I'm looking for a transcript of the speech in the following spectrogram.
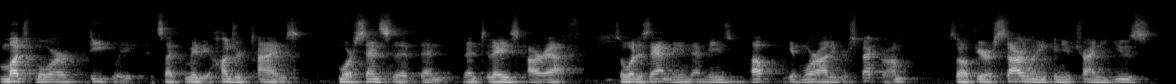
much more deeply. It's like maybe 100 times more sensitive than, than today's RF. So what does that mean? That means, oh, you get more out of your spectrum. So if you're a Starlink and you're trying to use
